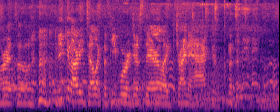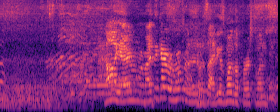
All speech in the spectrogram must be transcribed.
All right, so You can already tell like the people are just there like trying to act. And oh yeah, I remember. I think I remember it was, this. I think it's one of the first ones.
